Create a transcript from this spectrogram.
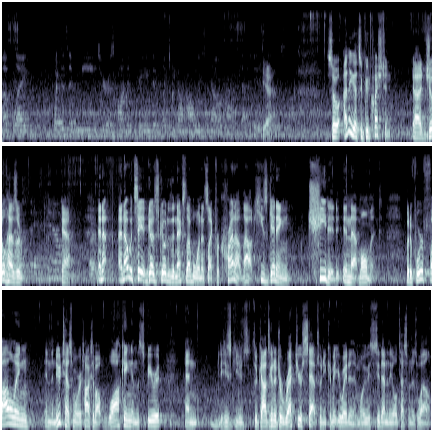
of like, what does it mean to respond in faith if like you don't always know that, that it is Yeah. So I think that's a good question. Uh, Jill has a You know? yeah, and I, and I would say it does go to the next level when it's like for crying out loud, he's getting cheated in that moment. But if we're following in the New Testament where it talks about walking in the Spirit and he's, he's, God's going to direct your steps when you commit your way to Him. We see that in the Old Testament as well.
